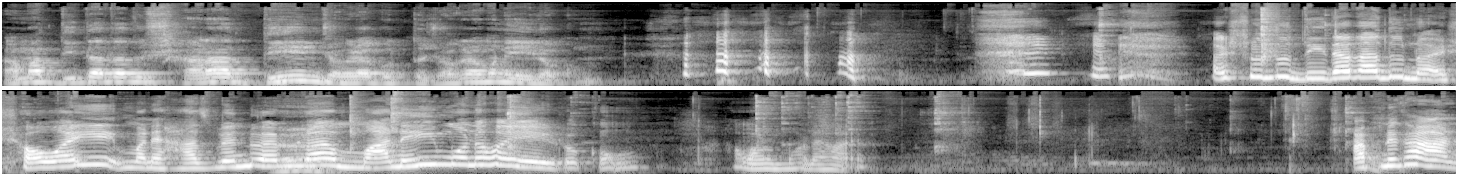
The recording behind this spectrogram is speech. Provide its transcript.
আমার দিদা দাদু সারা দিন ঝগড়া করতো ঝগড়া মানে এইরকম। আর শুধু দিদা দাদু নয় সবাই মানে হাজব্যান্ড ওয়াইফরা মানেই মনে হয় এইরকম আমার মনে হয়। আপনি খান?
